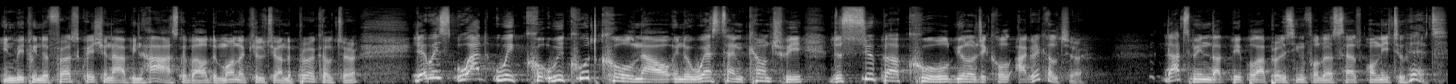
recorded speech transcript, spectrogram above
in between the first question I've been asked about the monoculture and the permaculture. There is what we, we could call now in the Western country the super cool biological agriculture. That means that people are producing for themselves only to eat.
